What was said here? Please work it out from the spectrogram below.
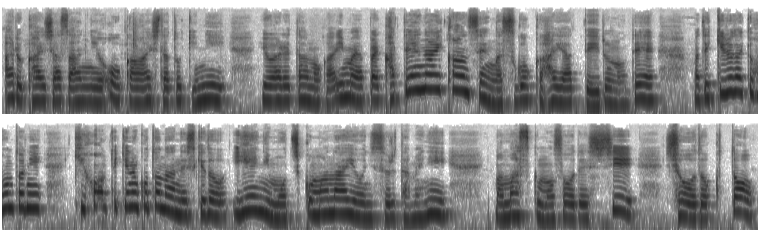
ある会社さんにお伺いした時に言われたのが今やっぱり家庭内感染がすごく流行っているので、まあ、できるだけ本当に基本的なことなんですけど家に持ち込まないようにするために、まあ、マスクもそうですし消毒と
